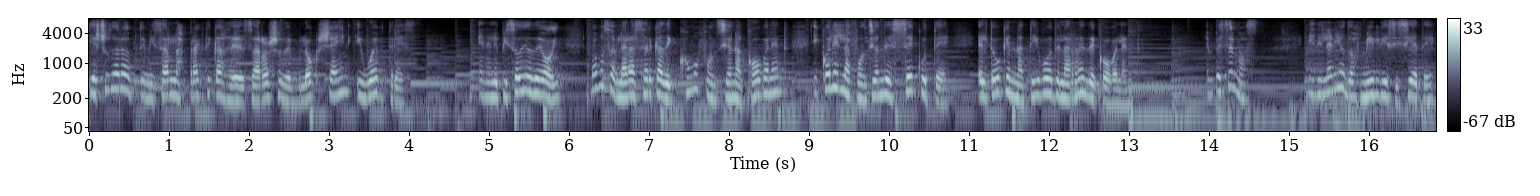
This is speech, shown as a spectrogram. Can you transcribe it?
y ayudar a optimizar las prácticas de desarrollo de blockchain y Web3. En el episodio de hoy vamos a hablar acerca de cómo funciona Covalent y cuál es la función de CQT el token nativo de la red de Covalent. Empecemos. En el año 2017,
